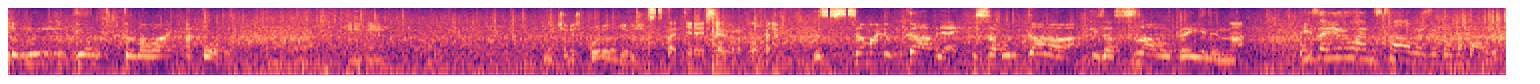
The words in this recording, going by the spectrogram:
и мы идем штурмовать окопы. Через поле, надеюсь. Кстати, сервер плохо не. За Малюка, блядь, за Буданова и за славу Украины, на. И за героем славы забыл добавить.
